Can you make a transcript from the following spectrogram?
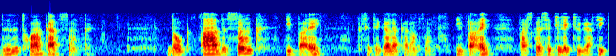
2, 3, 4, 5. Donc A de 5, il paraît que c'est égal à 45. Il paraît parce que c'est une lecture graphique,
